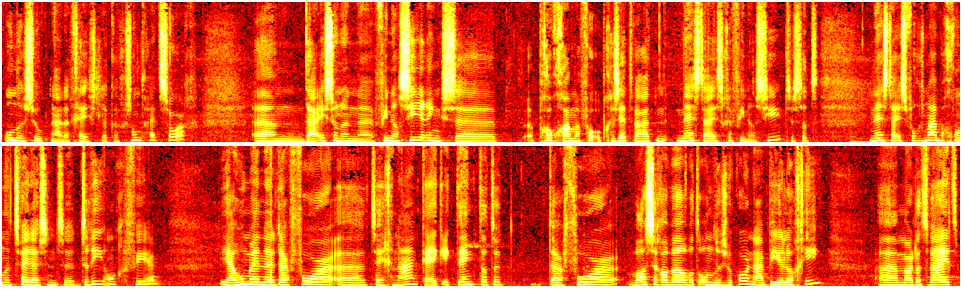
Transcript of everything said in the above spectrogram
onderzoek naar de geestelijke gezondheidszorg. Um, daar is toen een uh, uh, voor opgezet waaruit Nesta is gefinancierd. Dus dat Nesta is volgens mij begonnen in 2003 ongeveer. Ja, hoe men er daarvoor uh, tegenaan keek. Ik denk dat het daarvoor was er al wel wat onderzoek hoor, naar biologie. Uh, maar dat wij het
